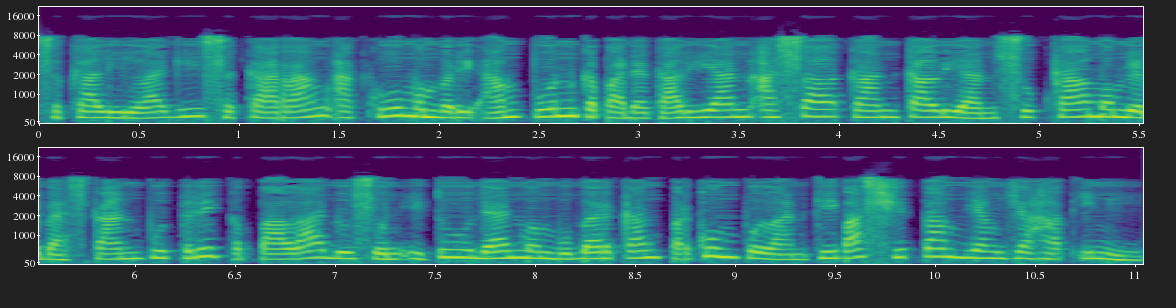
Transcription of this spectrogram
sekali lagi sekarang aku memberi ampun kepada kalian asalkan kalian suka membebaskan putri kepala dusun itu dan membubarkan perkumpulan kipas hitam yang jahat ini.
